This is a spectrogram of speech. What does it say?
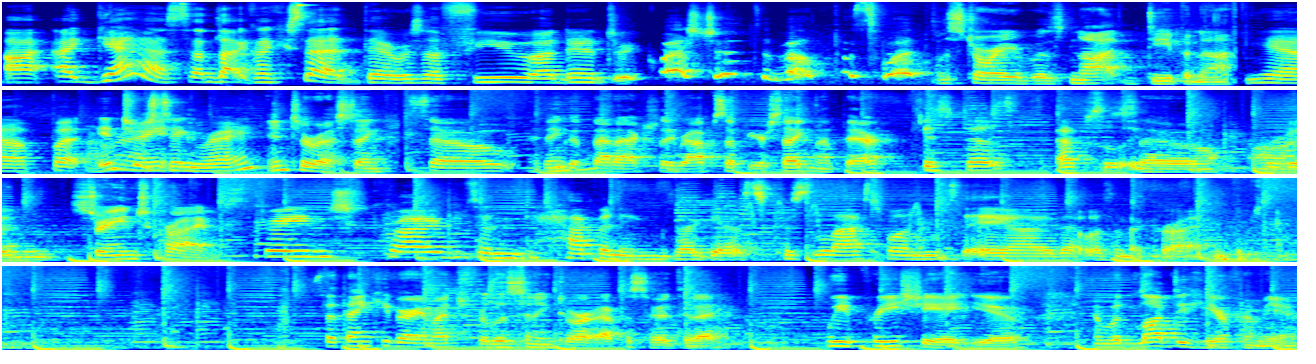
I, I guess, like, like I said, there was a few unanswered questions about this one. The story was not deep enough. Yeah, but All interesting, right? Interesting. So I think that that actually wraps up your segment there. It does absolutely. So We're on strange crimes. Strange crimes and happenings, I guess, because the last one was the AI. That wasn't a crime. So thank you very much for listening to our episode today. We appreciate you and would love to hear from you.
